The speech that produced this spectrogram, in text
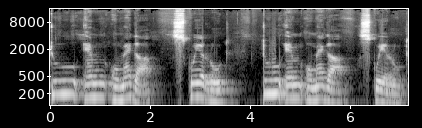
2m omega square root 2m omega square root.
